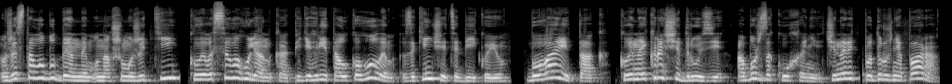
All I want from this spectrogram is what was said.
Вже стало буденним у нашому житті, коли весела гулянка, підігріта алкоголем, закінчується бійкою. Буває і так, коли найкращі друзі або ж закохані, чи навіть подружня пара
